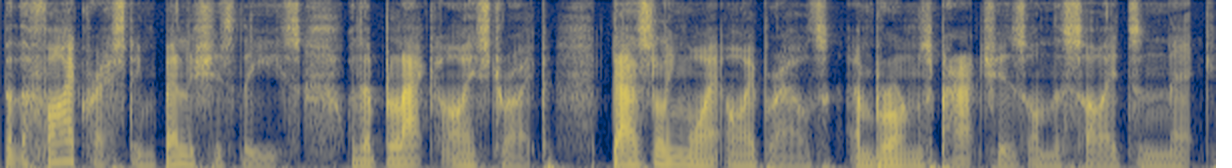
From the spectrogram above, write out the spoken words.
but the firecrest embellishes these with a black eye stripe, dazzling white eyebrows, and bronze patches on the sides and neck,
